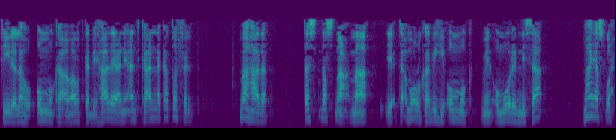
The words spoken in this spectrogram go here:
قيل له أمك أمرتك بهذا؟ يعني أنت كأنك طفل. ما هذا؟ تصنع ما تأمرك به أمك من أمور النساء؟ ما يصلح.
